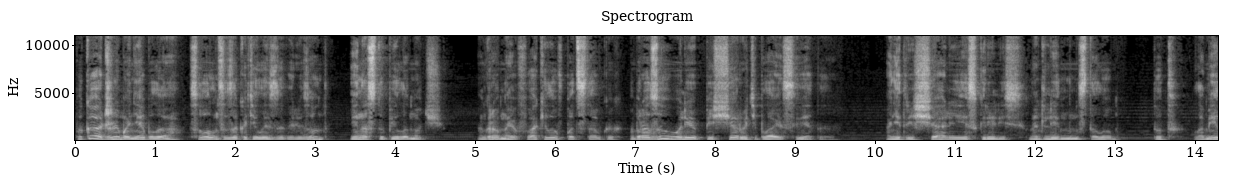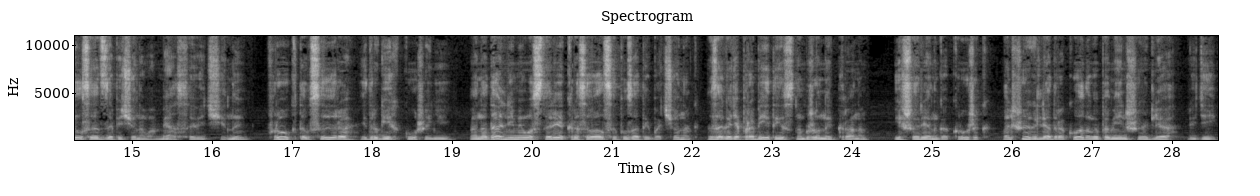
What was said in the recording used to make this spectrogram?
Пока Джима не было, солнце закатилось за горизонт, и наступила ночь. Огромные факелы в подставках образовывали пещеру тепла и света. Они трещали и искрились над длинным столом. Тут ломился от запеченного мяса, ветчины, фруктов, сыра и других кушаний, а на дальнем его столе красовался пузатый бочонок, загодя пробитый и снабженный краном, и шеренга кружек, больших для драконов и поменьше для людей.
